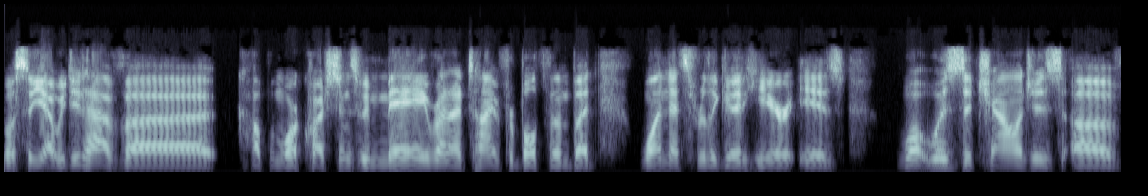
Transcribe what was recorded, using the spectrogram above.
Well, so yeah, we did have a couple more questions. We may run out of time for both of them, but one that's really good here is what was the challenges of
